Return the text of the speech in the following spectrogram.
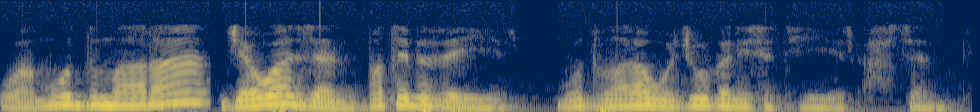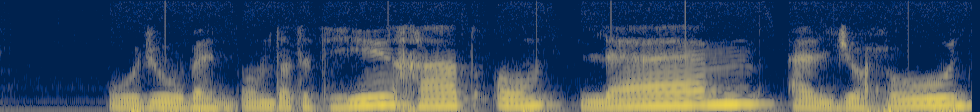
ومضمرة جوازا. بطيب فيير مضمرة وجوبا ستير أحسن. وجوبا. أم دات تهير. خاط أم. لام الجحود.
